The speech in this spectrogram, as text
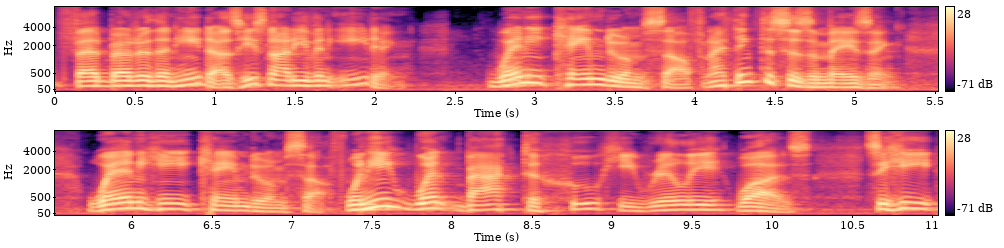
fed better than he does. He's not even eating. When he came to himself, and I think this is amazing, when he came to himself, when he went back to who he really was. See, he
